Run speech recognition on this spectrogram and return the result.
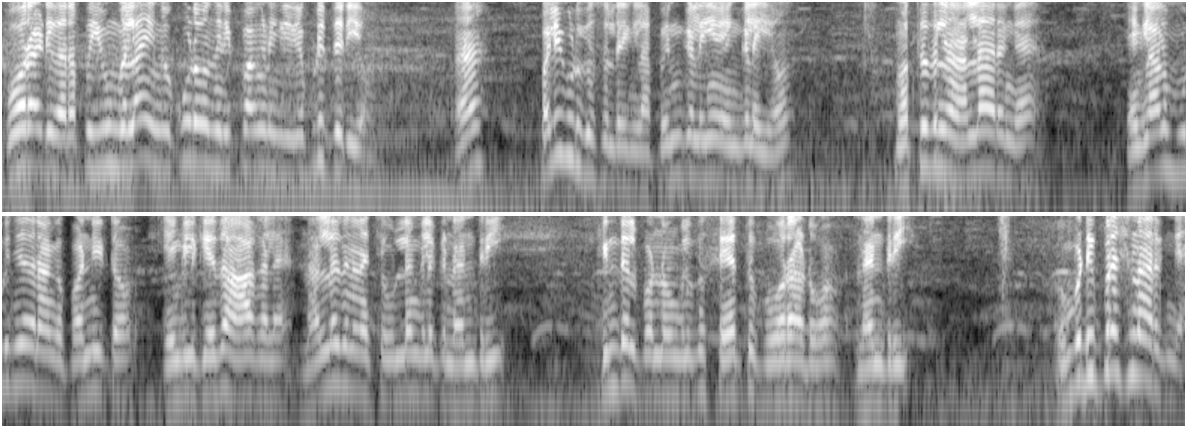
போராடி வரப்போ இவங்கெல்லாம் எங்கள் கூட வந்து நிற்பாங்கன்னு எங்களுக்கு எப்படி தெரியும்? ஆ? பழி கொடுக்க சொல்கிறீங்களா பெண்களையும் எங்களையும். மொத்தத்தில் நல்லா இருங்க. எங்களால் முடிஞ்சதை நாங்கள் பண்ணிட்டோம். எங்களுக்கு எதுவும் ஆகலை. நல்லது நினச்ச உள்ளங்களுக்கு நன்றி. கிண்டல் பண்ணவங்களுக்கும் சேர்த்து போராடுவோம். நன்றி. ரொம்ப டிப்ரெஷனாக இருக்குங்க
